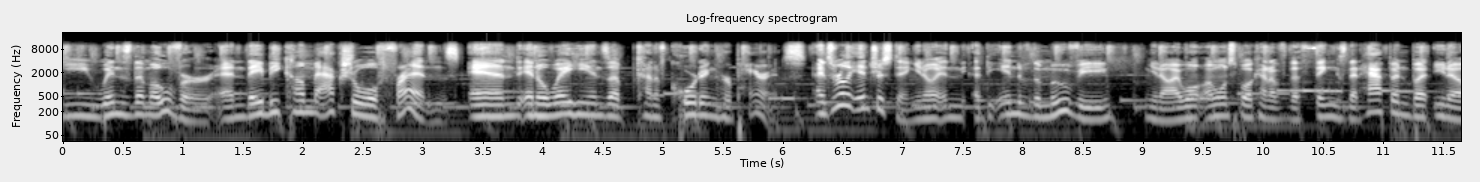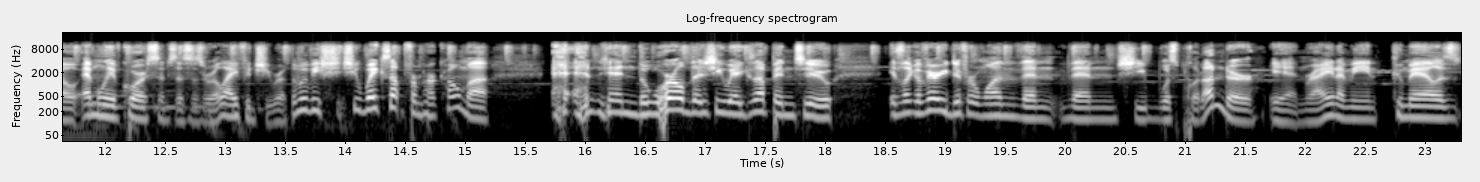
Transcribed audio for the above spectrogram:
he wins them over, and they become actual friends. And in a way, he ends up kind of courting her parents. And it's really interesting, you know. In at the end of the movie, you know, I won't I won't spoil kind of the things that happen, but you know, Emily, of course, since this is real life and she wrote the movie, she, she wakes up from her coma and and the world that she wakes up into is like a very different one than than she was put under in, right? I mean, Kumail is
